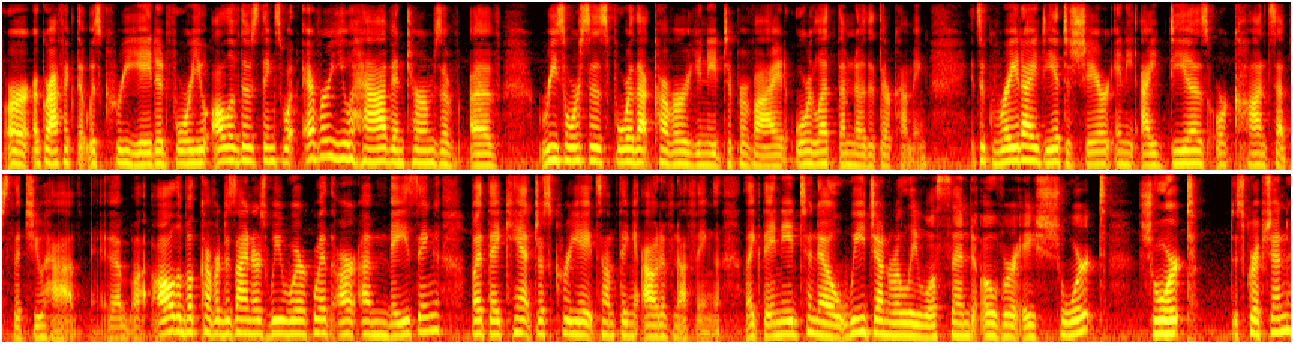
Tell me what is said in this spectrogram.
or a graphic that was created for you. All of those things, whatever you have in terms of, of resources for that cover you need to provide or let them know that they're coming. It's a great idea to share any ideas or concepts that you have. Uh, all the book cover designers we work with are amazing, but they can't just create something out of nothing. Like they need to know, we generally will send over a short, short description,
